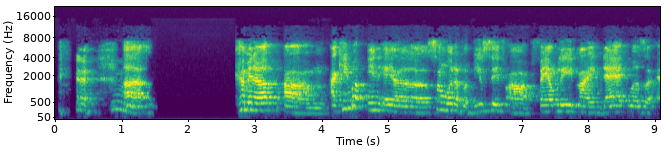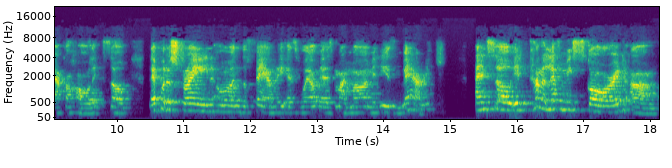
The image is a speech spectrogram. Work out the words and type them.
mm. uh, coming up, um, I came up in a somewhat of abusive uh, family. My dad was an alcoholic, so that put a strain on the family as well as my mom and his marriage. And so it kind of left me scarred. Um,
